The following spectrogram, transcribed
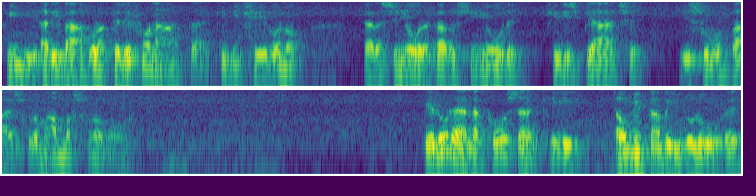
Quindi arrivava una telefonata che dicevano, cara signora, caro signore, ci dispiace, il suo papà e la sua mamma sono morti. E allora la cosa che aumentava il dolore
